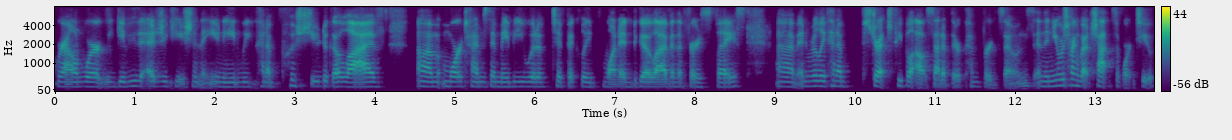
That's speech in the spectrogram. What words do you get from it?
groundwork, we give you the education that you need, we kind of push you to go live um, more times than maybe you would have typically wanted to go live in the first place um, and really kind of stretch people outside of their comfort zones. And then you were talking about chat support too.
